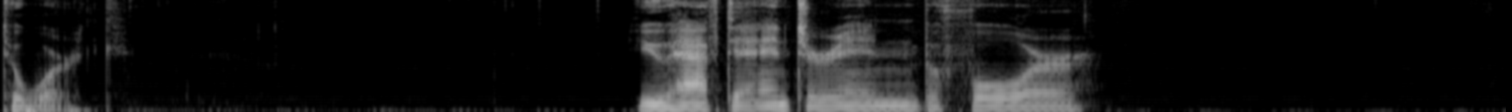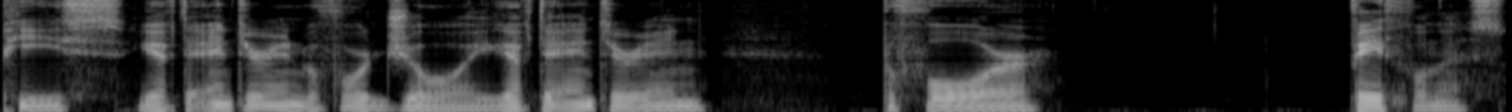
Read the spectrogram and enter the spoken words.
to work. You have to enter in before peace. You have to enter in before joy. You have to enter in before faithfulness.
